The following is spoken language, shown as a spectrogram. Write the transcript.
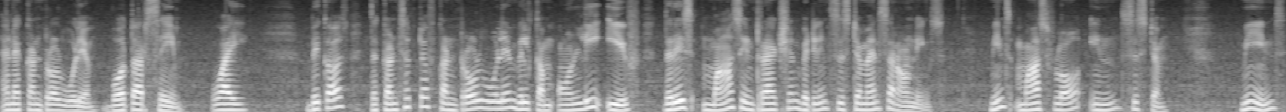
and a control volume. Both are same. Why? Because the concept of control volume will come only if there is mass interaction between system and surroundings. Means mass flow in system. Means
